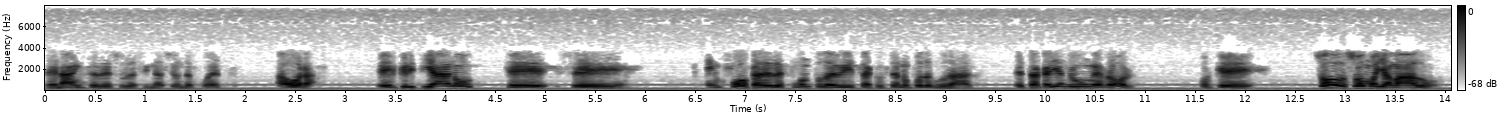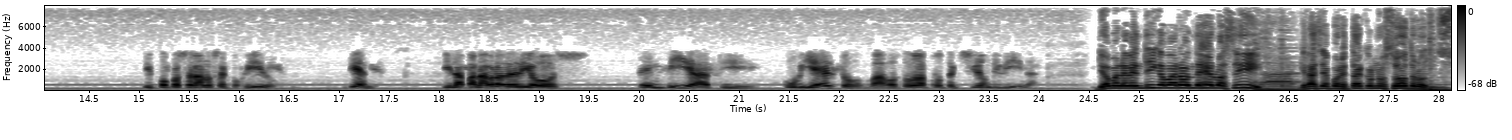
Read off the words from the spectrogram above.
delante de su designación de puesto. Ahora, el cristiano que se enfoca desde el punto de vista que usted no puede jurar, está cayendo en un error, porque todos somos llamados y pocos serán los escogidos, ¿entiendes? Y la palabra de Dios te envía a ti cubierto bajo toda protección divina. Dios me le bendiga, varón, déjelo así. Gracias por estar con nosotros.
